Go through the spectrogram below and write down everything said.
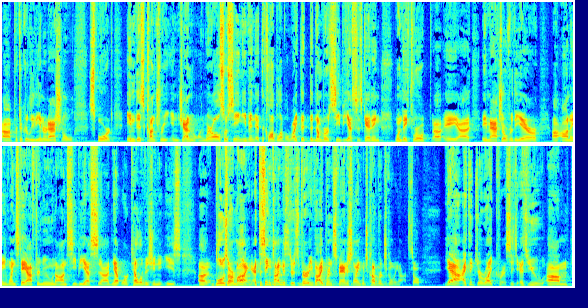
uh, particularly the international sport, in this country in general. And we're also seeing, even at the club level, right, the, the number of CBS is getting when they throw uh, a, uh, a match over the air uh, on a Wednesday afternoon on CBS uh, network television is. Uh, blows our mind. At the same time, there's very vibrant Spanish language coverage going on. So yeah, I think you're right, Chris. As, you um,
